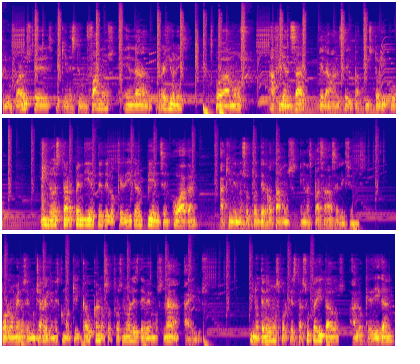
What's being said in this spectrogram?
triunfar a ustedes y quienes triunfamos en las regiones podamos afianzar el avance del pacto histórico y no estar pendientes de lo que digan, piensen o hagan a quienes nosotros derrotamos en las pasadas elecciones. Por lo menos en muchas regiones como aquí el Cauca, nosotros no les debemos nada a ellos. Y no tenemos por qué estar supeditados a lo que digan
